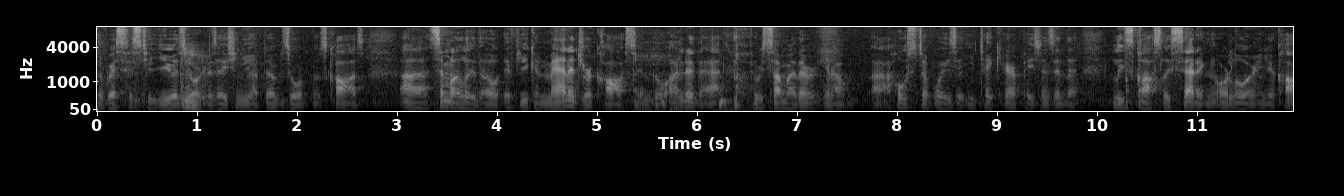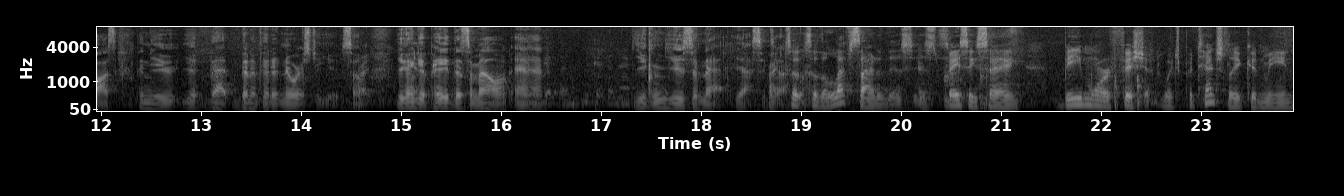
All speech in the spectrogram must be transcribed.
the risk is to you as an organization, you have to absorb those costs. Uh, Similarly, though, if you can manage your costs and go under that through some other, you know, uh, host of ways that you take care of patients in the least costly setting or lowering your costs, then you, you- that benefit inures to you. So Right. you're going to get paid this amount, and you get the next you can use the net. Yes, Right, exactly. so, so the left side of this is basically saying, be more efficient, which potentially could mean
